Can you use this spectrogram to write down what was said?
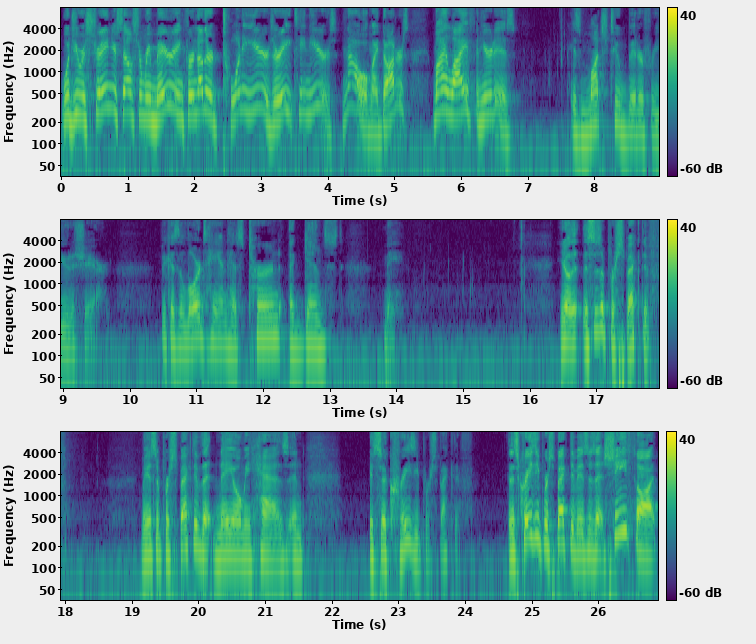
Would you restrain yourselves from remarrying for another 20 years or 18 years? No, my daughters, my life, and here it is, is much too bitter for you to share because the Lord's hand has turned against me. You know, this is a perspective. I mean, it's a perspective that Naomi has, and it's a crazy perspective. And this crazy perspective is, is that she thought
